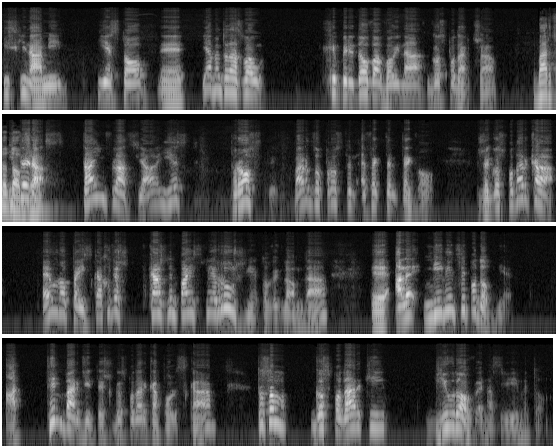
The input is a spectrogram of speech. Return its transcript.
i z Chinami. Jest to, e, ja bym to nazwał hybrydowa wojna gospodarcza. Bardzo I dobrze. teraz ta inflacja jest prostym, bardzo prostym efektem tego, że gospodarka europejska, chociaż w każdym państwie różnie to wygląda, e, ale mniej więcej podobnie. A tym bardziej też gospodarka polska, to są gospodarki biurowe, nazwijmy to.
